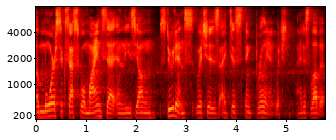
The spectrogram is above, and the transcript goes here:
a more successful mindset in these young students, which is I just think brilliant, which I just love it.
